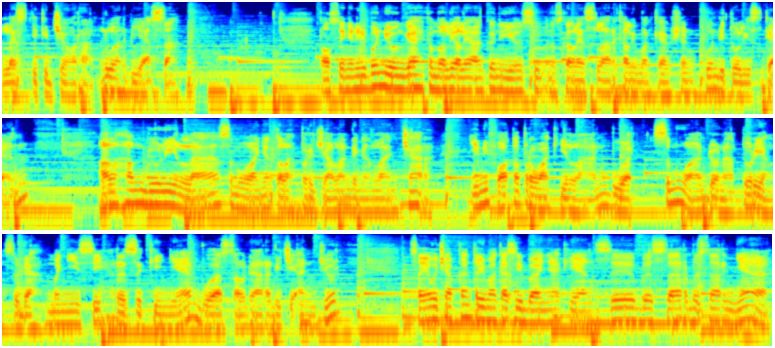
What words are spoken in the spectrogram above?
Lesti Kejora. Luar biasa. Postingan ini pun diunggah kembali oleh akun Yusuf Anuska Leslar. Kalimat caption pun dituliskan Alhamdulillah semuanya telah berjalan dengan lancar. Ini foto perwakilan buat semua donatur yang sudah menyisih rezekinya buat saudara di Cianjur. Saya ucapkan terima kasih banyak yang sebesar-besarnya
